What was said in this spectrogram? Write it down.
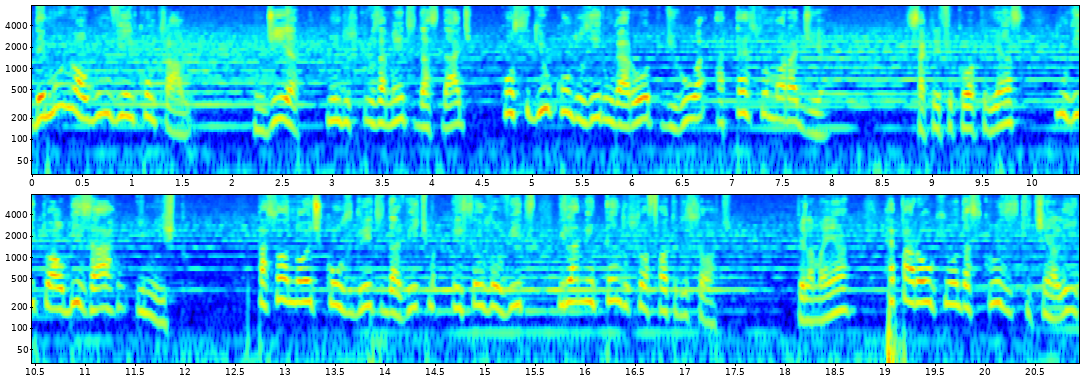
Demônio algum via encontrá-lo. Um dia, num dos cruzamentos da cidade, conseguiu conduzir um garoto de rua até sua moradia. Sacrificou a criança num ritual bizarro e misto. Passou a noite com os gritos da vítima em seus ouvidos e lamentando sua falta de sorte. Pela manhã, reparou que uma das cruzes que tinha ali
